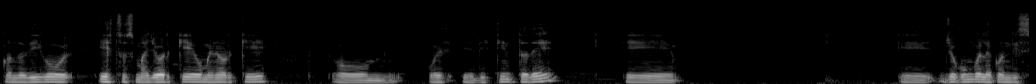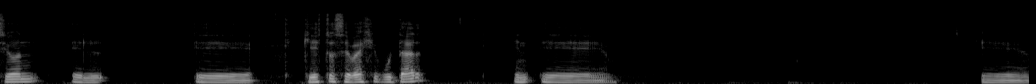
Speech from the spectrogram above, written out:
cuando digo esto es mayor que o menor que, o, es, distinto de, eh, eh, yo pongo la condición el, que esto se va a ejecutar eh, eh,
